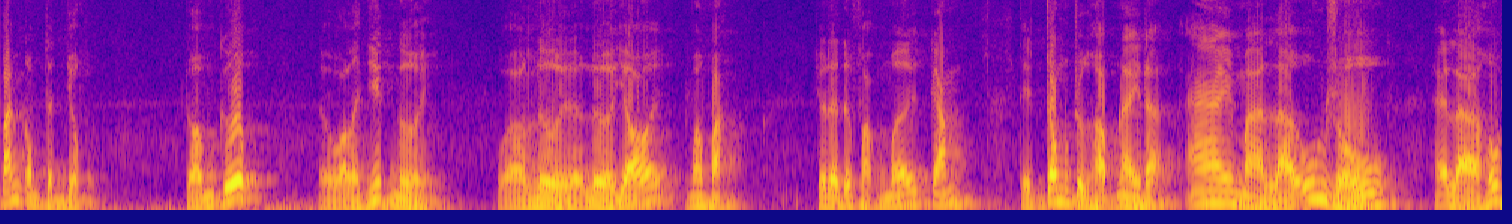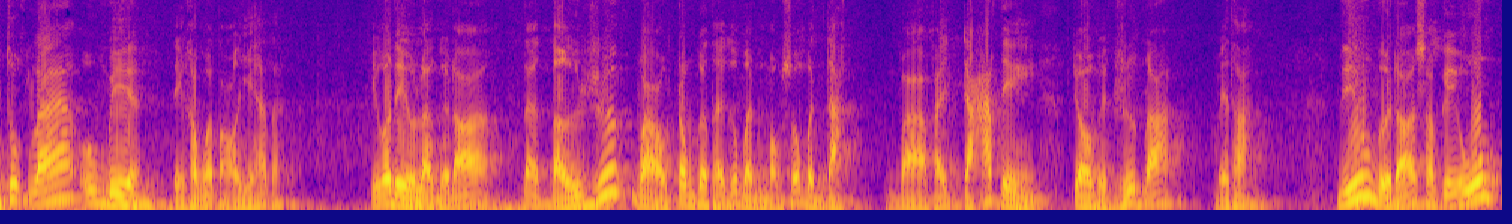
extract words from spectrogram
tấn công tình dục, trộm cướp hoặc là giết người. Ờ, lừa lừa dối, vân vân. Cho nên đức phật mới cấm. Thì trong trường hợp này đó, ai mà lỡ uống rượu hay là hút thuốc lá, uống bia thì không có tội gì hết á. Chỉ có điều là người đó đã tự rước vào trong cơ thể của mình một số bệnh tật và phải trả tiền cho việc rước đó. Vậy thôi. Nếu người đó sau khi uống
